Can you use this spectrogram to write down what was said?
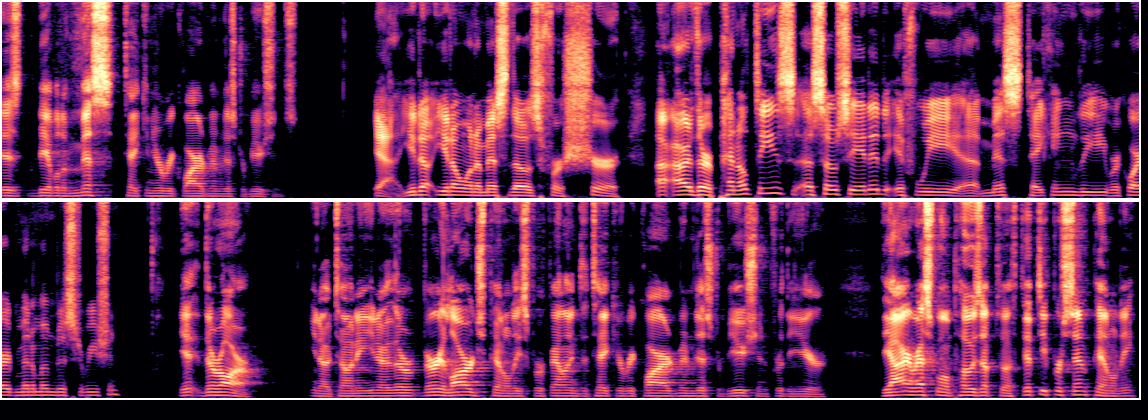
is be able to miss taking your required minimum distributions. Yeah, you don't you don't want to miss those for sure. Are, are there penalties associated if we uh, miss taking the required minimum distribution? Yeah, there are. You know, Tony. You know, there are very large penalties for failing to take your required minimum distribution for the year. The IRS will impose up to a 50% penalty.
